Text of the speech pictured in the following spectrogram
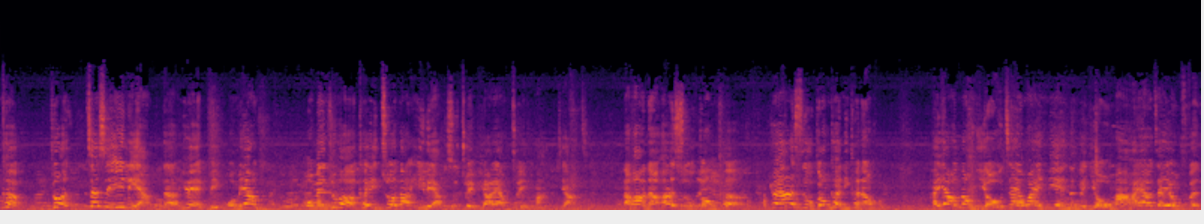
克，做这是一两的月饼，我们要，我们如果可以做到一两是最漂亮最满这样子，然后呢二十五公克，因为二十五公克你可能还要弄油在外面那个油吗？还要再用粉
